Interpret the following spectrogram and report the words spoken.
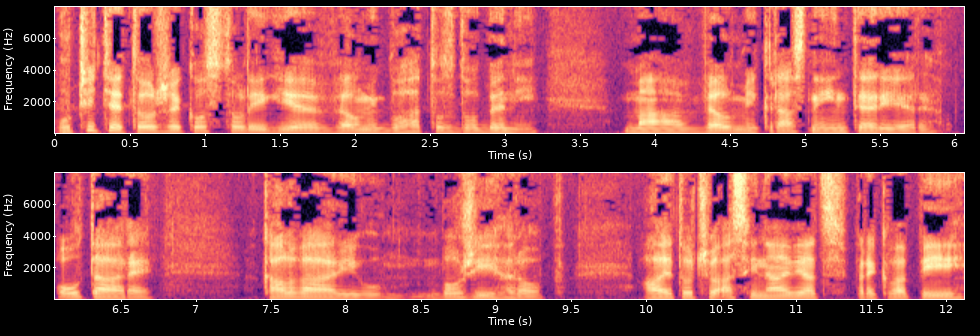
Určite to, že kostolík je veľmi bohato zdobený. Má veľmi krásny interiér, oltáre, kalváriu, boží hrob. Ale to, čo asi najviac prekvapí e,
